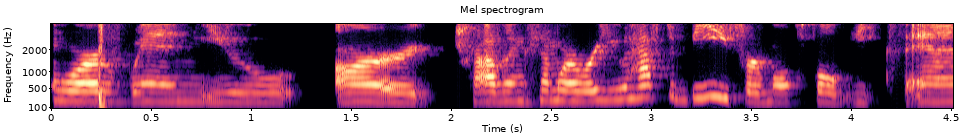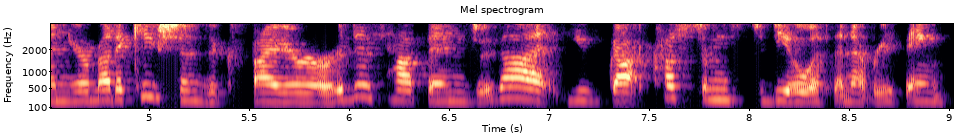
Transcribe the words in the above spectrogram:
or when you are traveling somewhere where you have to be for multiple weeks and your medications expire or this happens or that. You've got customs to deal with and everything.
